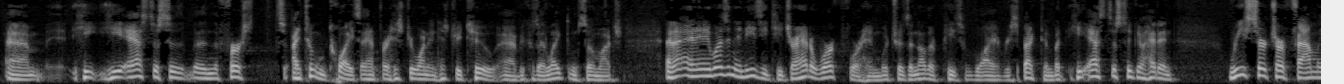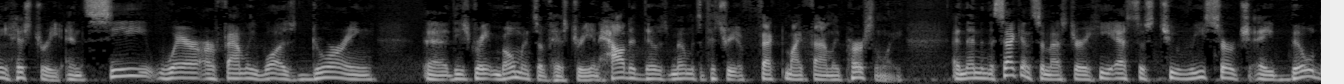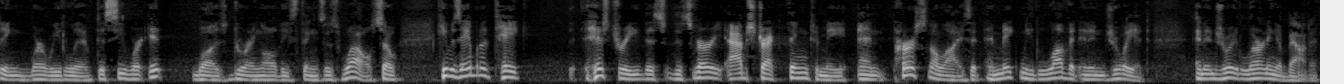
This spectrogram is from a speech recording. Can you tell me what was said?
Um, he he asked us in the first. I took him twice. I had for history one and history two uh, because I liked him so much. And, I, and he wasn't an easy teacher. I had to work for him, which was another piece of why I respect him. But he asked us to go ahead and research our family history and see where our family was during uh, these great moments of history and how did those moments of history affect my family personally. And then in the second semester, he asked us to research a building where we lived to see where it was during all these things as well. So he was able to take history, this this very abstract thing to me, and personalize it and make me love it and enjoy it, and enjoy learning about it.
